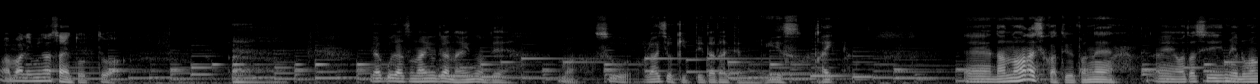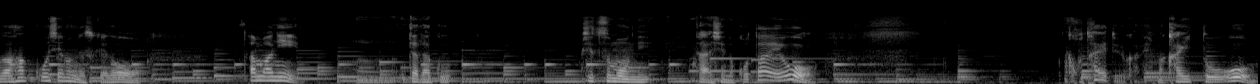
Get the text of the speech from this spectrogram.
あまり皆さんにとっては、えー、役立つ内容ではないのでまあ、すぐラジオ切っていただいてもいいです。はい。えー、何の話かというとね、えー、私メルマガ発行してるんですけど、たまに、うん、いただく質問に対しての答えを、答えというかね、まあ、回答を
